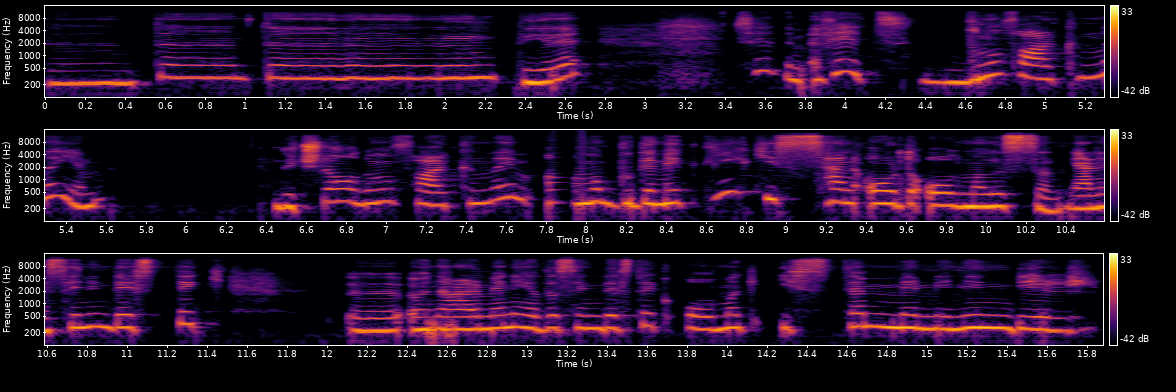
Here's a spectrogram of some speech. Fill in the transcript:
dın dın dın diye şey dedim. Evet, bunun farkındayım güçlü olduğumun farkındayım ama bu demek değil ki sen orada olmalısın. Yani senin destek e, önermene ya da senin destek olmak istememenin bir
